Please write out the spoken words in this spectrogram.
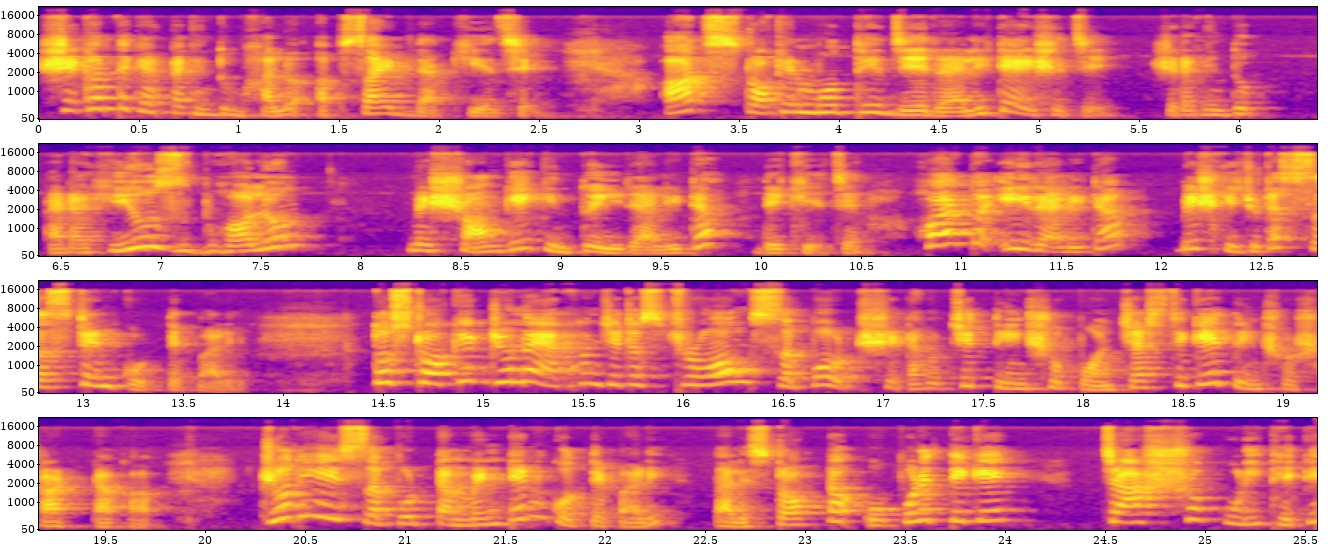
সেখান থেকে একটা কিন্তু ভালো আপসাইড দেখিয়েছে। আজ স্টকের মধ্যে যে র্যালিটা এসেছে, সেটা কিন্তু একটা হিউজ ভলিউমের সঙ্গে কিন্তু এই র্যালিটা দেখিয়েছে। হয়তো এই র্যালিটা বেশ কিছুটা সাস্টেন করতে পারে। তো স্টকের জন্য এখন যেটা স্ট্রং সাপোর্ট সেটা হচ্ছে তিনশো পঞ্চাশ থেকে তিনশো ষাট টাকা। যদি এই সাপোর্টটা মেনটেন করতে পারে, তাহলে স্টকটা ওপরের দিকে চারশো কুড়ি থেকে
